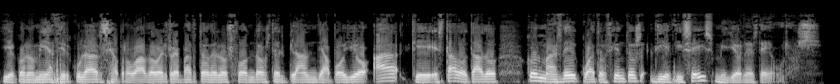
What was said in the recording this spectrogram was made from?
y economía circular se ha aprobado el reparto de los fondos del Plan de Apoyo A, que está dotado con más de 416 millones de euros.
